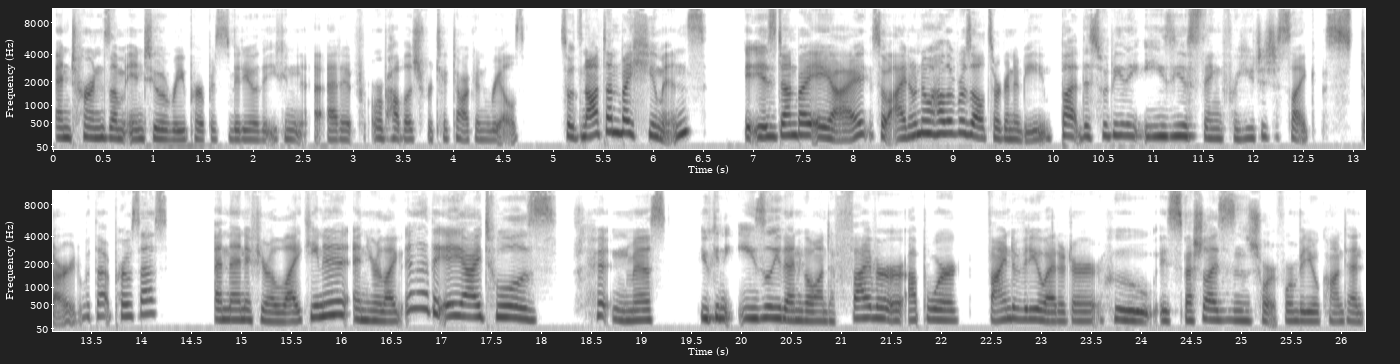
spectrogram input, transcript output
and turns them into a repurposed video that you can edit or publish for TikTok and Reels. So it's not done by humans. It is done by AI. So I don't know how the results are going to be, but this would be the easiest thing for you to just like start with that process. And then if you're liking it and you're like, eh, the AI tool is hit and miss, you can easily then go onto Fiverr or Upwork, find a video editor who is specializes in short form video content,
